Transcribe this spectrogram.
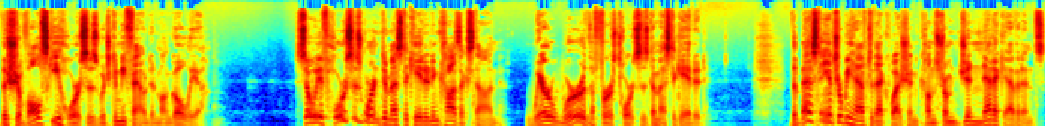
the Przewalski horses, which can be found in Mongolia. So, if horses weren't domesticated in Kazakhstan, where were the first horses domesticated? The best answer we have to that question comes from genetic evidence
